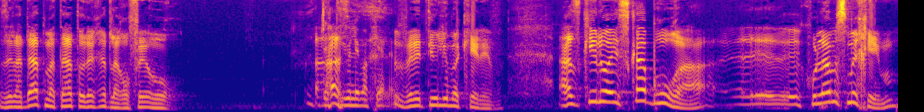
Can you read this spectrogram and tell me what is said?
זה לדעת מתי את הולכת לרופא עור. לטיול עם הכלב. ולטיול עם הכלב. אז כאילו העסקה ברורה, אה, כולם שמחים,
